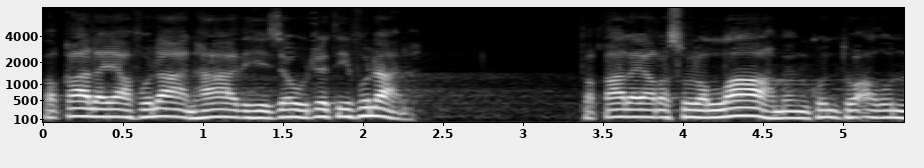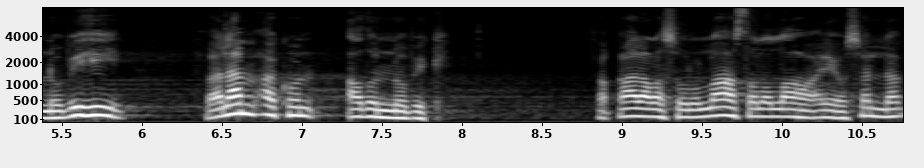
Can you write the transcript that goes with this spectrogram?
فقال يا فلان هذه زوجتي فلانة. فقال يا رسول الله من كنت أظن به فلم أكن أظن بك. فقال رسول الله صلى الله عليه وسلم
